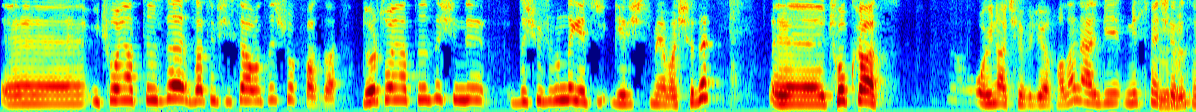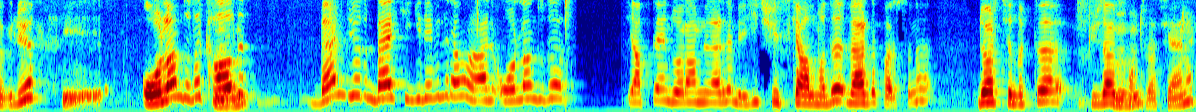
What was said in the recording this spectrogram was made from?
3 oynattığınızda zaten fiziksel avantajı çok fazla. 4 oynattığınızda şimdi dış hücumunu da geliştirmeye başladı. Ee, çok rahat oyunu açabiliyor falan. Yani bir mismatch Hı hı. yaratabiliyor. Orlando'da kaldı. Ben diyordum belki gidebilir ama hani Orlando'da yaptığı en doğru hamlelerden biri. Hiç riski almadı. Verdi parasını. 4 yıllıkta güzel bir kontrat yani.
